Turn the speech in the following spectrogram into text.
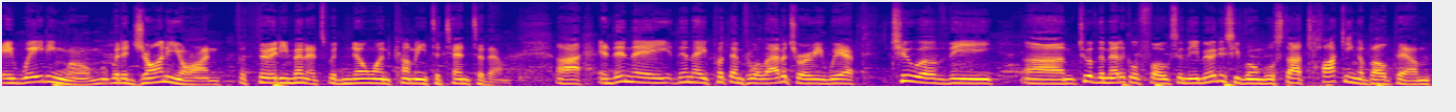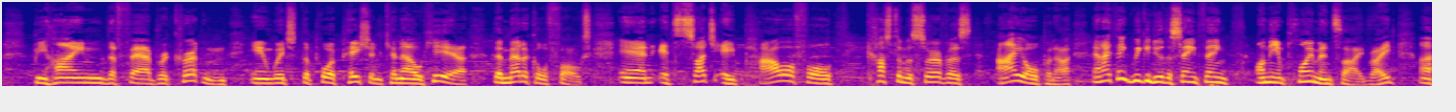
a waiting room with a Johnny on for 30 minutes with no one coming to tend to them. Uh, and then they then they put them through a laboratory where two of the um, two of the medical folks in the emergency room will start talking about them behind the fabric curtain, in which the poor patient can now hear the medical folks. And it's such a powerful customer service eye opener. And I think we can do the same thing on the employment side, right? Uh,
